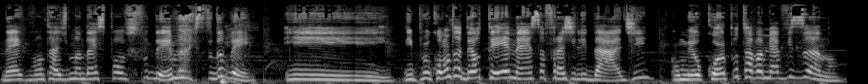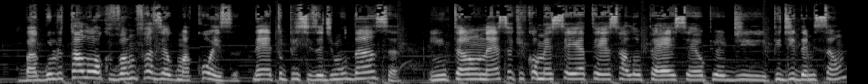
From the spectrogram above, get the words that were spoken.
Né? Com vontade de mandar esse povo se fuder, mas tudo bem. E, e por conta de eu ter né, essa fragilidade, o meu corpo tava me avisando. O bagulho tá louco, vamos fazer alguma coisa? Né? Tu precisa de mudança. Então, nessa que comecei a ter essa alopécia, eu perdi, pedi demissão.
